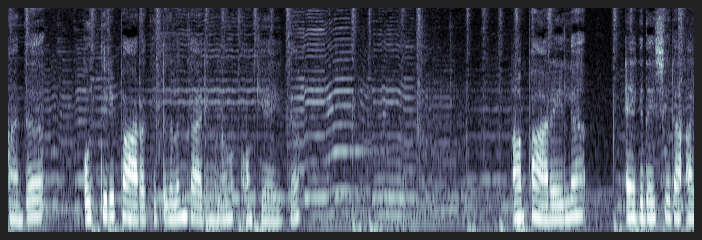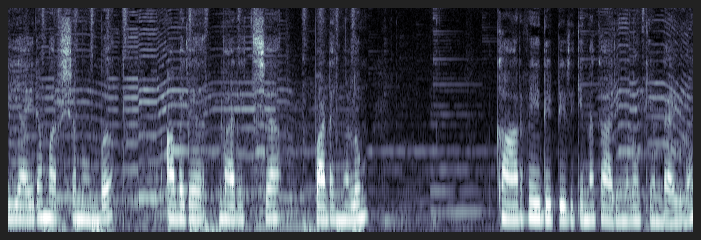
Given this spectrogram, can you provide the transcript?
അത് ഒത്തിരി പാറക്കെട്ടുകളും കാര്യങ്ങളും ഒക്കെ ആയിട്ട് ആ പാറയിൽ ഏകദേശം ഒരു അയ്യായിരം വർഷം മുമ്പ് അവർ വരച്ച പടങ്ങളും കാർവ് ചെയ്തിട്ടിരിക്കുന്ന കാര്യങ്ങളൊക്കെ ഉണ്ടായിരുന്നു.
